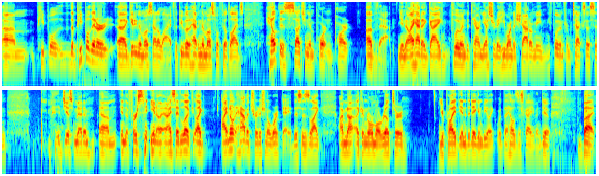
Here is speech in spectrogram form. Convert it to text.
um, people the people that are uh, getting the most out of life the people that are having the most fulfilled lives health is such an important part of that. You know i had a guy flew into town yesterday. He wanted to shadow me. He flew in from texas and just met him um, in the first you know and i said look like i don't have a traditional workday this is like i'm not like a normal realtor you're probably at the end of the day going to be like, what the hell does this guy even do? But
